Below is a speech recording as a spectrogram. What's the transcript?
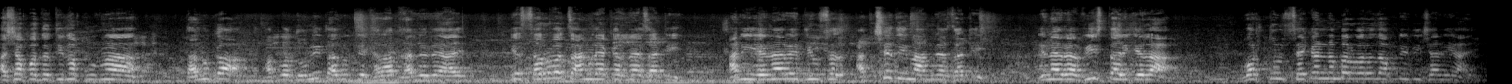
अशा पद्धतीनं पूर्ण तालुका आपलं दोन्ही तालुके खराब झालेले आहे हे सर्व चांगल्या करण्यासाठी आणि येणारे दिवस अच्छे दिन आणण्यासाठी येणाऱ्या वीस तारखेला वरतून सेकंड नंबरवरच आपली निशाणी आहे.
